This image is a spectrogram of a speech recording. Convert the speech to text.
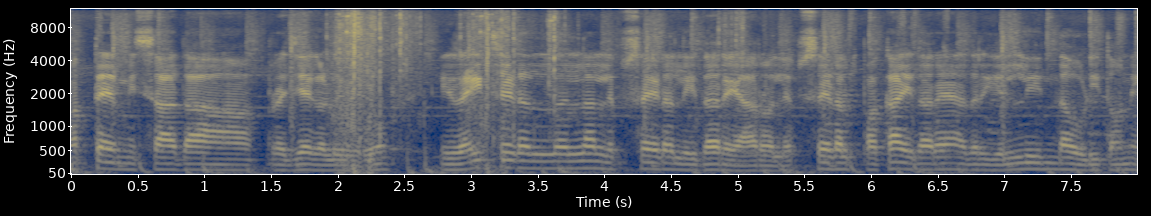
ಮತ್ತೆ ಮಿಸ್ ಆದ ಪ್ರಜೆಗಳು ಇವರು ಈ ರೈಟ್ ಸೈಡಲ್ಲೆಲ್ಲ ಲೆಫ್ಟ್ ಸೈಡಲ್ಲಿ ಇದ್ದಾರೆ ಯಾರೋ. ಲೆಫ್ಟ್ ಸೈಡಲ್ಲಿ ಪಕ್ಕ ಇದ್ದಾರೆ ಆದರೆ ಎಲ್ಲಿಂದ ಹೊಡಿತವನೇ,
